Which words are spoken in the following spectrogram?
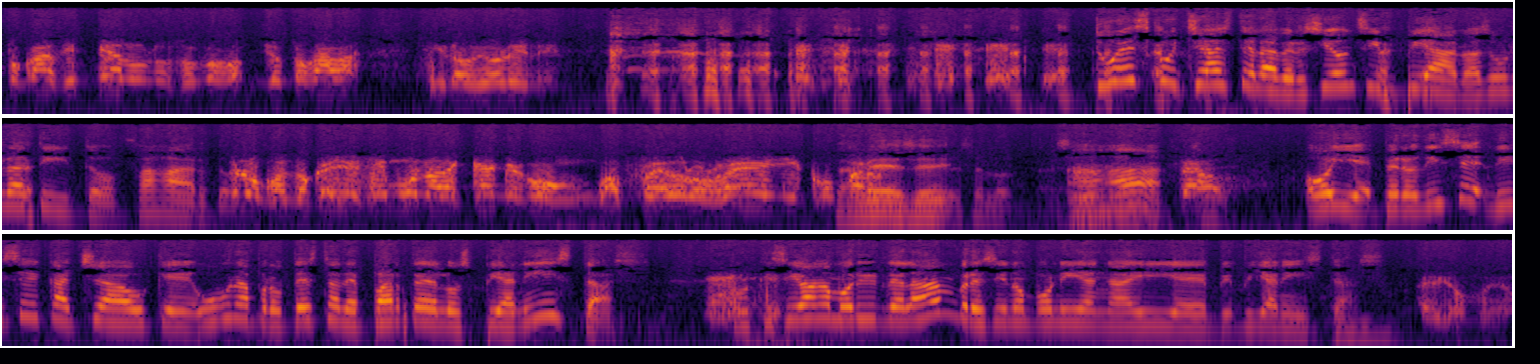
tocaba sin piano, nosotros, yo tocaba sin los violines. Tú escuchaste la versión sin piano hace un ratito, Fajardo. Bueno, cuando aquello hicimos una descarga con Alfredo Los Reyes, con También, sí. Ese lo- Ajá. Para- Oye, pero dice, dice Cachao que hubo una protesta de parte de los pianistas, porque se iban a morir del hambre si no ponían ahí eh, pi- pianistas. Ay, Dios mío.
